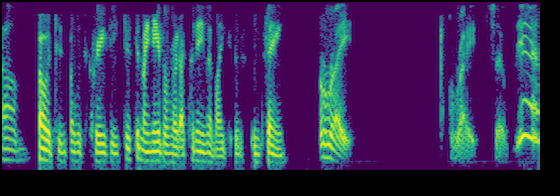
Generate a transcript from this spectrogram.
Um Oh, it's oh, it's crazy. Just in my neighborhood, I couldn't even like. It was insane. right. Right. So yeah.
